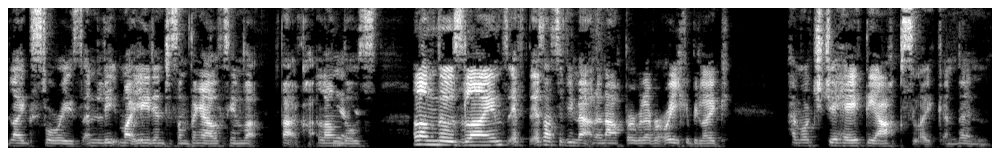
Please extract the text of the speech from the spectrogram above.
like stories and le- might lead into something else, you know, that, that along yeah. those along those lines. If, if that's if you met on an app or whatever, or you could be like, how much do you hate the apps? Like, and then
